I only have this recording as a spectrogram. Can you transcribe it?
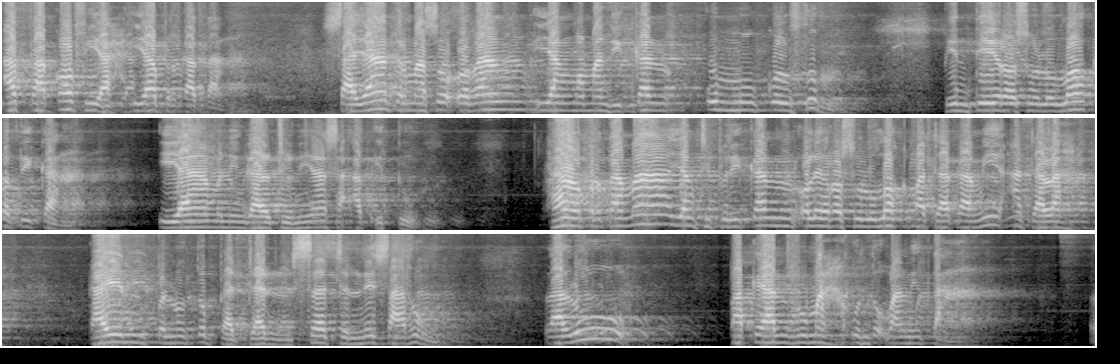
At-Thaqafiyah ia berkata saya termasuk orang yang memandikan Ummu Kulthum binti Rasulullah ketika ia meninggal dunia saat itu Hal pertama yang diberikan oleh Rasulullah kepada kami adalah kain penutup badan sejenis sarung. Lalu pakaian rumah untuk wanita.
